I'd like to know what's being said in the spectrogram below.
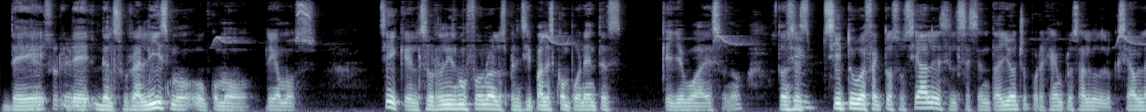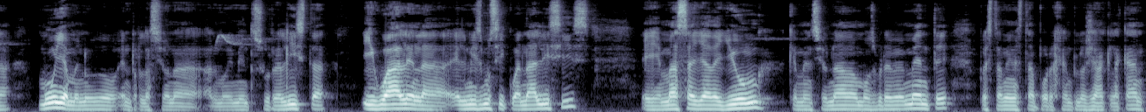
del, surrealismo. o como, digamos, sí, que el surrealismo fue uno de los principales componentes que llevó a eso, ¿no? Entonces, sí. tuvo efectos sociales, el 68, por ejemplo, es algo de lo que se habla muy a menudo en relación al movimiento surrealista. Igual en el mismo psicoanálisis, eh, más allá de Jung, que mencionábamos brevemente, pues también está, por ejemplo, Jacques Lacan.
